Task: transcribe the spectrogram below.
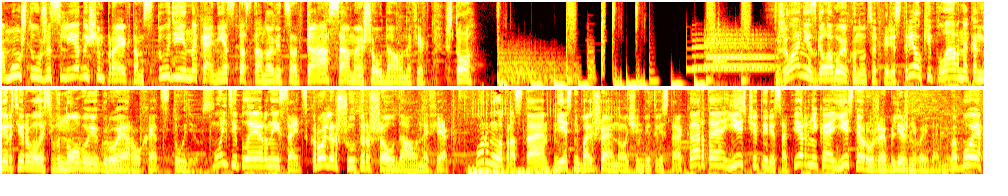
тому, что уже следующим проектом студии наконец-то становится та самая шоу-даун-эффект. Что? Желание с головой окунуться в перестрелки плавно конвертировалось в новую игру Arrowhead Studios. Мультиплеерный сайт-скроллер-шутер Showdown Effect. Формула простая, есть небольшая, но очень ветвистая карта, есть четыре соперника, есть оружие ближнего и дальнего боя,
